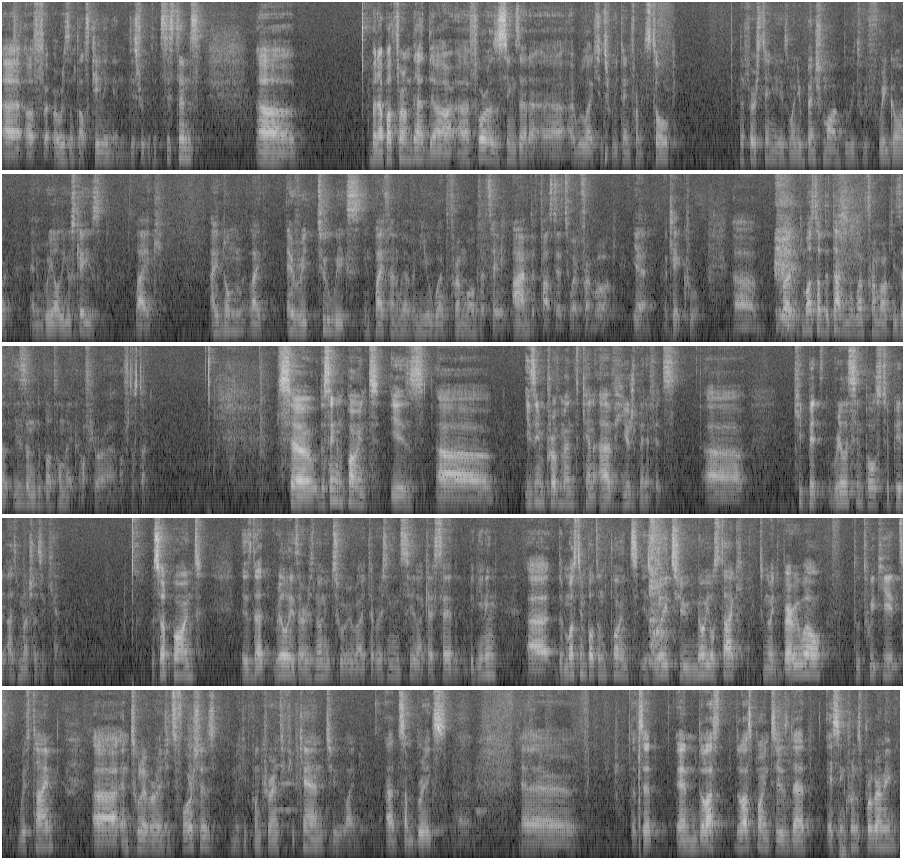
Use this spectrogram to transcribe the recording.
uh, of horizontal scaling and distributed systems. Uh, but apart from that, there are four other things that I would like you to retain from this talk. The first thing is when you benchmark, do it with rigor and real use case. Like, I don't like every two weeks in Python, we have a new web framework that say, I'm the fastest web framework. Yeah, okay, cool. Uh, but most of the time, the web framework is, isn't the bottleneck of your, uh, of your stack. So the second point is uh, easy improvement can have huge benefits. Uh, keep it really simple, stupid as much as you can. The third point is that really there is no need to rewrite everything in C, like I said at the beginning. Uh, the most important point is really to know your stack, to know it very well, to tweak it with time, uh, and to leverage its forces, to make it concurrent if you can, to like add some breaks. Uh, uh that's it. And the last, the last point is that asynchronous programming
